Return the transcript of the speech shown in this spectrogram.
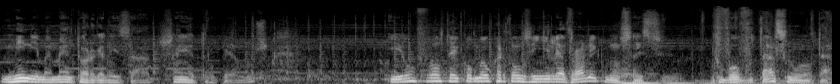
minimamente organizado, sem atropelos. E eu voltei com o meu cartãozinho eletrónico, não sei se vou votar, se não votar.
